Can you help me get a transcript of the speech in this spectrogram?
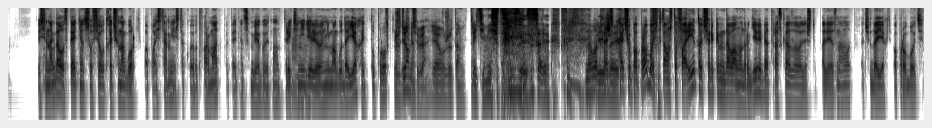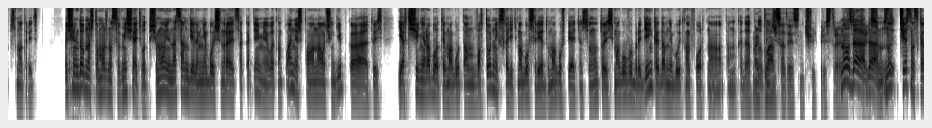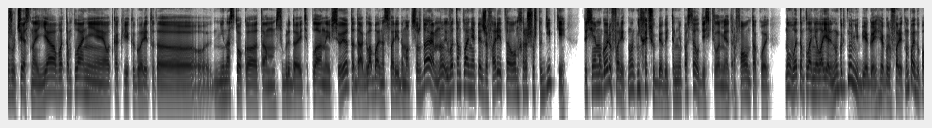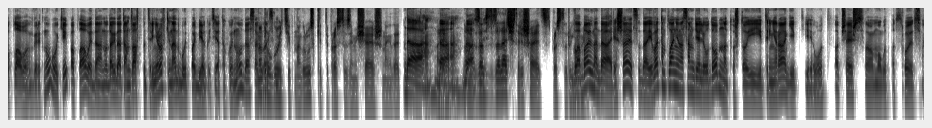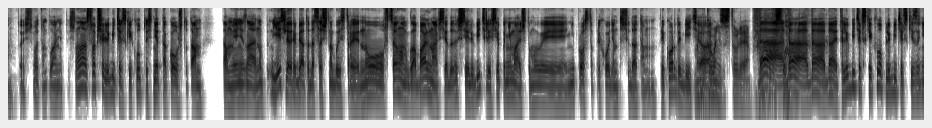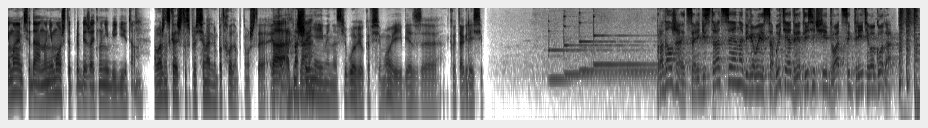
То есть иногда вот в пятницу все вот хочу на горки попасть, там есть такой вот формат, по пятницам бегают, ну, вот третью Мгм. неделю не могу доехать, то пробки. Ждем ещё. тебя. Я уже там третий месяц зависаю. Ну вот хочу попробовать, потому что Фарид очень рекомендовал, но другие ребята рассказывали, что полезно. Вот хочу доехать, попробовать, посмотреть. Очень удобно, что можно совмещать. Вот почему и на самом деле мне больше нравится Академия в этом плане, что она очень гибкая. То есть я в течение работы могу там во вторник сходить, могу в среду, могу в пятницу. Ну, то есть могу выбрать день, когда мне будет комфортно, там, когда... Мой меньше план, соответственно, чуть перестраивается. ну да, да. Ну, честно скажу, честно, я в этом плане, вот как Вика говорит, это не настолько там соблюдаю эти планы и все это. Да, глобально с Фаридом обсуждаем. Ну и в этом плане, опять же, Фарид, он хорошо, что гибкий. То есть я ему говорю, Фарид, ну не хочу бегать, ты мне поставил 10 километров, а он такой, ну, в этом плане лояльный. Ну, говорит, ну, не бегай. Я говорю, Фарид, ну, пойду поплаваю. Он говорит, ну, окей, поплавай, да. Ну, тогда там завтра на тренировке надо будет побегать. Я такой, ну, да, Ну, согласен. другой тип нагрузки, ты просто замещаешь иногда. Да, А, да, ну, да. за- есть- Задача-то решается просто другими. Глобально, да, решается, да. И в этом плане, на самом деле, удобно то, что и тренера гибкие, вот, общаешься, могут подстроиться. То есть в этом плане. То есть у нас вообще любительский клуб, то есть нет такого, что там, там, я не знаю, ну, есть ли ребята достаточно быстрые, но в целом, глобально, все, все любители, все понимают, что мы не просто приходим сюда там рекорды бить, Мы а- никого не заставляем. да, да, да, да. Это любительский клуб, любительский занимаемся, да. Ну не можешь ты пробежать, ну не беги там. Важно сказать, что с профессиональным подходом, потому что это Да, отношение именно с любовью ко всему и без э, какой-то агрессии. Продолжается регистрация на беговые события 2023 года.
